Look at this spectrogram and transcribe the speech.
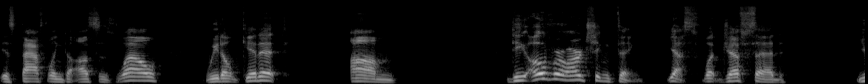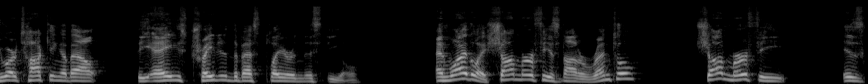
is baffling to us as well. We don't get it. Um, the overarching thing, yes, what Jeff said, you are talking about the A's traded the best player in this deal. And by the way, Sean Murphy is not a rental. Sean Murphy is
